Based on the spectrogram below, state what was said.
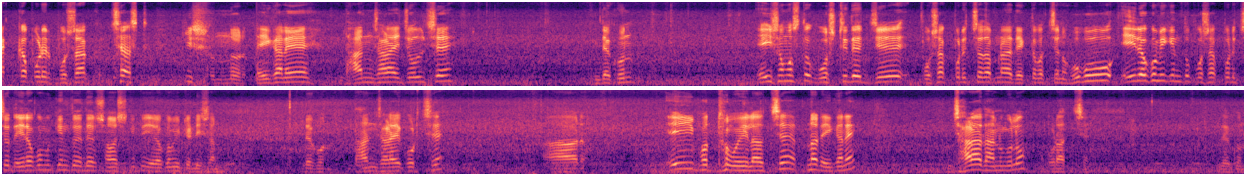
এক কাপড়ের পোশাক জাস্ট কি সুন্দর। এইখানে ধান ঝাড়াই চলছে। দেখুন, এই সমস্ত গোষ্ঠীদের যে পোশাক পরিচ্ছদ আপনারা দেখতে পাচ্ছেন, হুবহু এইরকমই কিন্তু পোশাক পরিচ্ছদ, এইরকমই কিন্তু এদের সংস্কৃতি, এরকমই ট্রেডিশন দেখুন, ধান ঝাড়াই করছে। আর এই ভদ্র মহিলা হচ্ছে আপনার এইখানে ঝাড়া ধানগুলো ওড়াচ্ছে। দেখুন,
